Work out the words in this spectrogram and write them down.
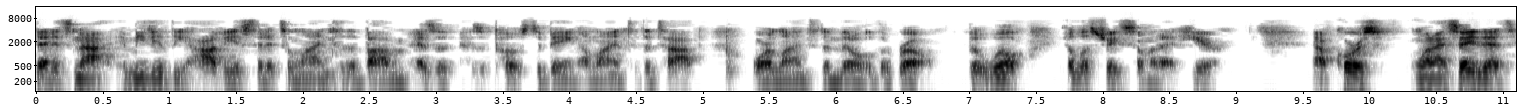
that it's not immediately obvious that it's aligned to the bottom as, a, as opposed to being aligned to the top or aligned to the middle of the row. But we'll illustrate some of that here. Now, of course, when I say that,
